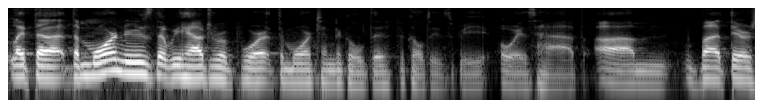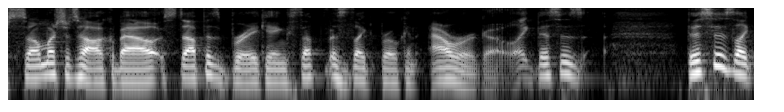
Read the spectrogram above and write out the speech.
Like the the more news that we have to report, the more technical difficulties we always have. Um, but there's so much to talk about. Stuff is breaking. Stuff is like broke an hour ago. Like this is this is like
